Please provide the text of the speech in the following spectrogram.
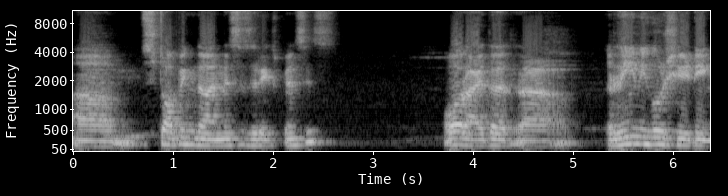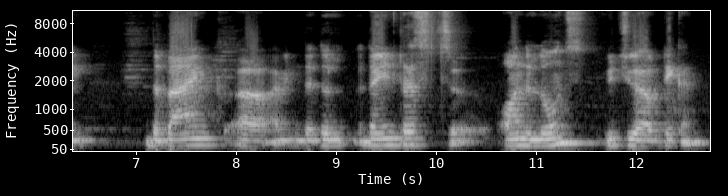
um, stopping the unnecessary expenses or either uh, renegotiating the bank, uh, I mean, the, the, the interest on the loans which you have taken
